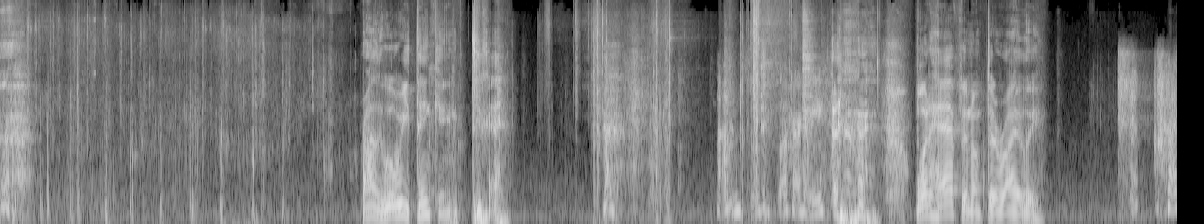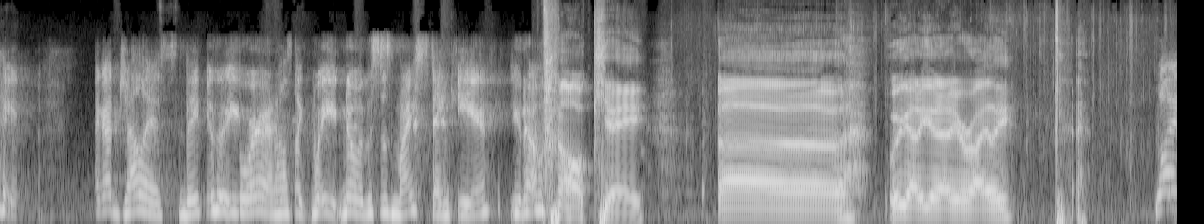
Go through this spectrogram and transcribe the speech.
Riley, what were you thinking? Sorry. what happened up there, Riley? I, I got jealous. They knew who you were, and I was like, wait, no, this is my stanky. You know? Okay. Uh, we gotta get out of here, Riley. what?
